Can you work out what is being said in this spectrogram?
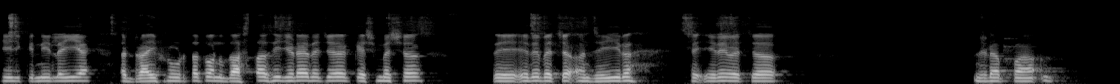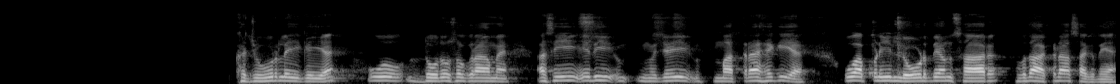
ਚੀਜ਼ ਕਿੰਨੀ ਲਈ ਹੈ, ਤਾਂ ਡਰਾਈ ਫਰੂਟ ਤਾਂ ਤੁਹਾਨੂੰ ਦੱਸਤਾ ਸੀ ਜਿਹੜਾ ਇਹਦੇ ਚ ਕਿਸ਼ਮਿਸ਼ ਤੇ ਇਹਦੇ ਵਿੱਚ ਅੰਜੀਰ ਤੇ ਇਹਦੇ ਵਿੱਚ ਜਿਹੜਾ ਆਪਾਂ ਖਜੂਰ ਲਈ ਗਈ ਹੈ, ਉਹ 2-200 ਗ੍ਰਾਮ ਹੈ। ਅਸੀਂ ਇਹਦੀ ਜਿਹੜੀ ਮਾਤਰਾ ਹੈਗੀ ਹੈ, ਉਹ ਆਪਣੀ ਲੋੜ ਦੇ ਅਨੁਸਾਰ ਵਧਾ ਘਟਾ ਸਕਦੇ ਹਾਂ।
